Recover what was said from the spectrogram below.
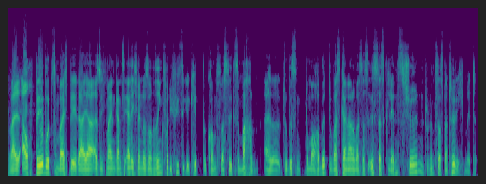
Weil auch Bilbo zum Beispiel da ja, also ich meine ganz ehrlich, wenn du so einen Ring vor die Füße gekippt bekommst, was willst du machen? Also du bist ein dummer Hobbit, du weißt keine Ahnung, was das ist, das glänzt schön, du nimmst das natürlich mit.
